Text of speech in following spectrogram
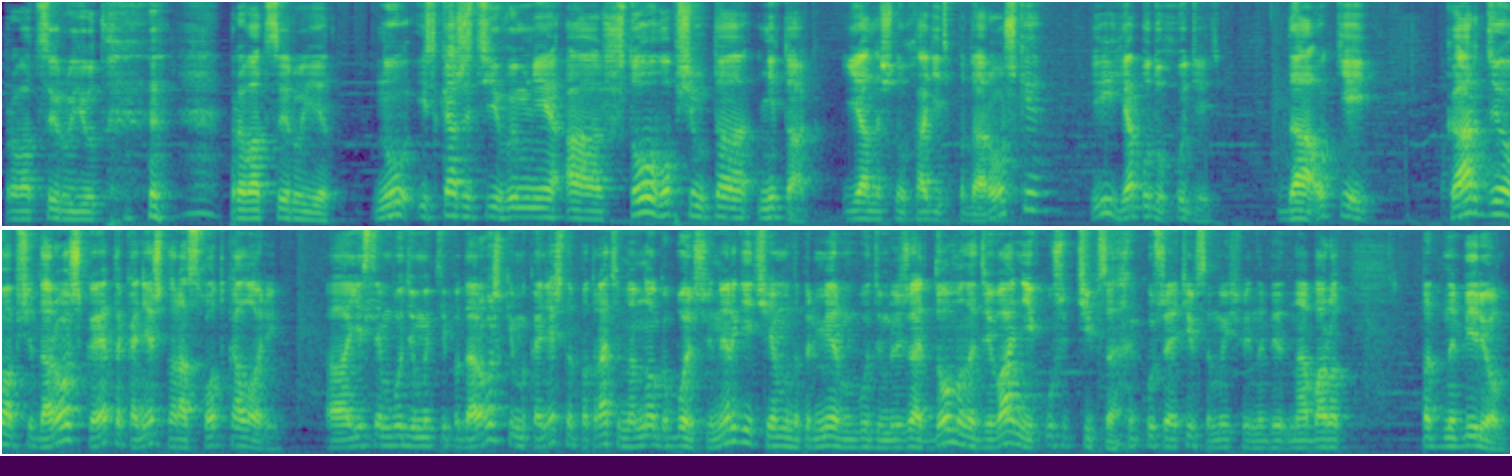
провоцируют, провоцирует. Ну и скажете вы мне, а что, в общем-то, не так? Я начну ходить по дорожке, и я буду худеть. Да, окей, Кардио, вообще дорожка, это, конечно, расход калорий. А если мы будем идти по дорожке, мы, конечно, потратим намного больше энергии, чем, например, мы будем лежать дома на диване и кушать чипсы. Кушая чипсы, мы еще и наоборот поднаберем.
